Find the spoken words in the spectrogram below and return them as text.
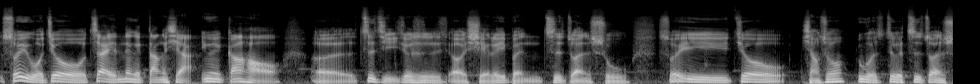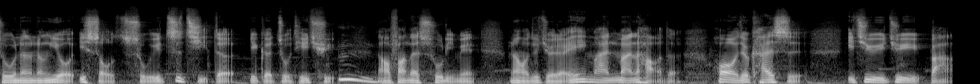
所以我就在那个当下，因为刚好呃自己就是呃写了一本自传书，所以就想说，如果这个自传书呢能有一首属于自己的一个主题曲，嗯，然后放在书里面，然后我就觉得哎蛮蛮好的，后来我就开始一句一句把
